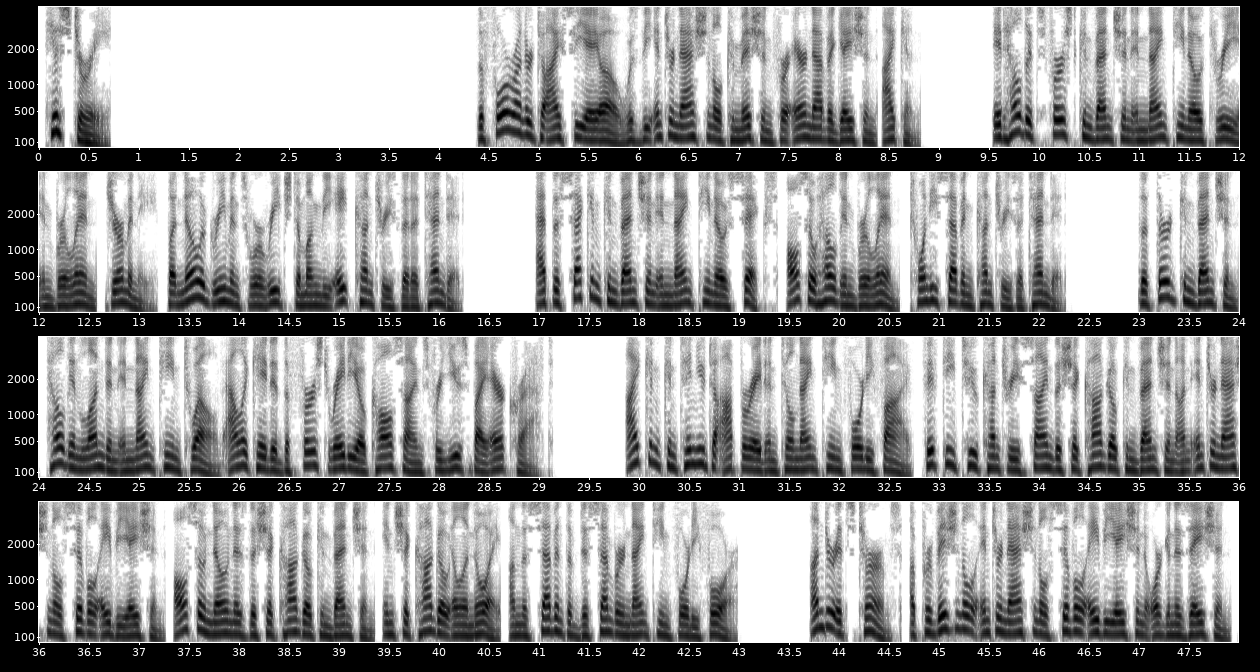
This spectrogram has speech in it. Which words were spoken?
History The forerunner to ICAO was the International Commission for Air Navigation It held its first convention in 1903 in Berlin, Germany, but no agreements were reached among the eight countries that attended. At the second convention in 1906, also held in Berlin, 27 countries attended. The third convention, held in London in 1912 allocated the first radio callsigns for use by aircraft. ICAN continued to operate until 1945. 52 countries signed the Chicago Convention on International Civil Aviation, also known as the Chicago Convention, in Chicago, Illinois, on 7 December 1944. Under its terms, a Provisional International Civil Aviation Organization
